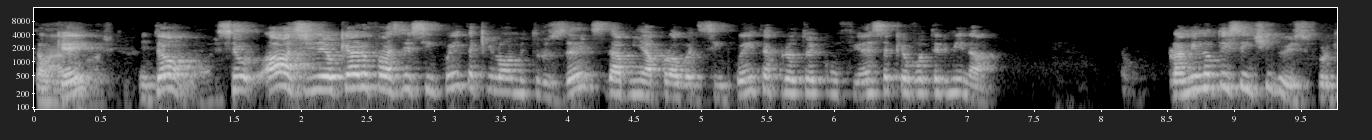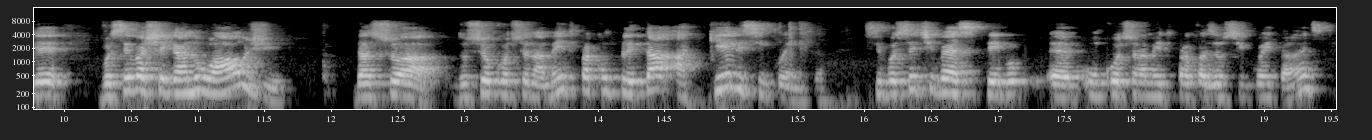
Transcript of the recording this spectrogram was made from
Tá Claro, ok? Então, se eu, ah, Sidney, eu quero fazer 50 quilômetros antes da minha prova de 50 para eu ter confiança que eu vou terminar. Para mim não tem sentido isso, porque você vai chegar no auge da sua, do seu condicionamento para completar aquele 50. Se você tivesse tempo, é, um condicionamento para fazer os 50 antes,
